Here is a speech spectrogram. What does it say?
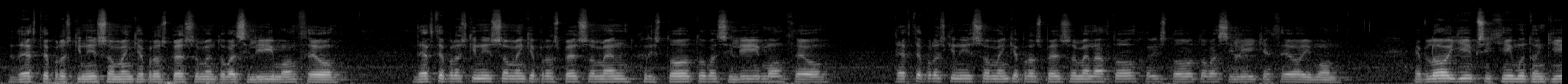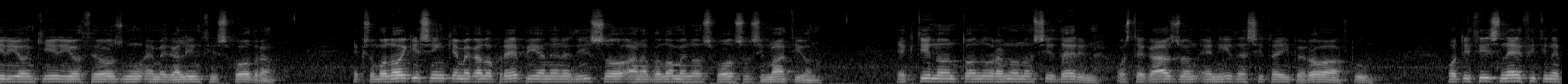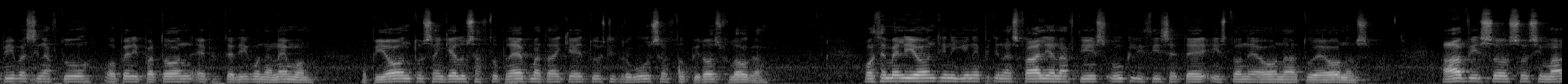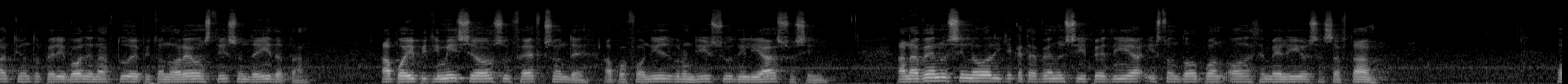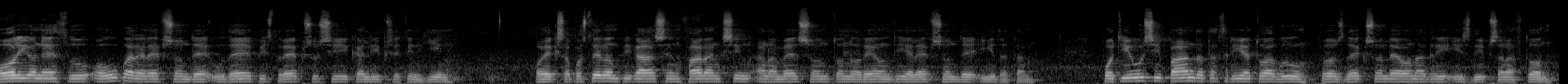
Δεύτε προσκυνήσομεν και προσπέσομεν το Βασιλείο ημών Θεό. Δεύτε προσκυνήσομεν και προσπέσομεν Χριστό το Βασιλείο ημών Θεό. Δεύτε προσκυνήσομεν και προσπέσομεν αυτό Χριστό το Βασιλείο και Θεό ημών. Ευλόγη η ψυχή μου τον Κύριον, Κύριο Θεός μου, εμεγαλύνθης φόδρα. Εξομολόγησιν και μεγαλοπρέπειαν ενεδίσω αναβελόμενος φώσος ημάτιον. Εκτείνων των ουρανών ως σιδέριν, ως τεγάζων εν είδαση τα υπερόα αυτού. Ότι θείς νέφη την επίβασιν αυτού, ο περιπατών επιπτερίγων ανέμων, ο ποιόν τους αγγέλους αυτού πνεύματα και τους λειτουργούς αυτού πυρός φλόγα. Ο θεμελιών την υγιήν επί την ασφάλειαν αυτής ου κληθήσετε εις τον αιώνα του αιώνος. Άβυσος ο σημάτιον το περιβόλεν αυτού επί των ωραίων στήσονται ύδατα. Από επιτιμήσεώς σου φεύξονται, από φωνής βροντίσου δηλιάσουσιν. Αναβαίνουσιν όροι και καταβαίνουσι η παιδεία εις των τόπων όν θεμελίωσας αυτά. Όριον έθου οού παρελεύσονται ουδέ επιστρέψουσι καλύψε την γην. Ο εξ αποστέλων πηγάσεν φάραγξιν αναμέσων των ωραίων διελεύσονται ύδατα. Ποτιούσι πάντα τα θρία του αγρού, προσδέξονται όν αγροί εις δίψαν αυτών.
